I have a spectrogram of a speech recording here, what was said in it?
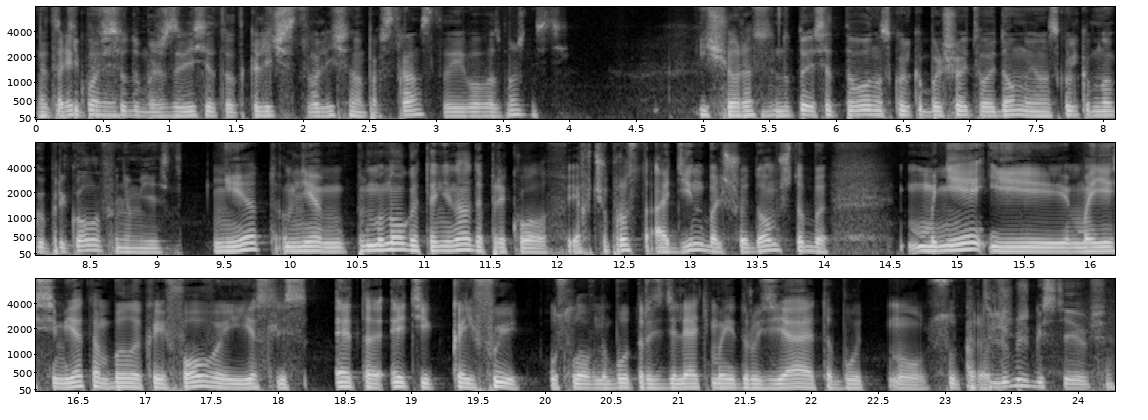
Это типа Прикольно. все, думаешь, зависит от количества личного пространства и его возможностей? Еще раз. Ну, то есть от того, насколько большой твой дом и насколько много приколов в нем есть. Нет, мне много-то не надо приколов. Я хочу просто один большой дом, чтобы мне и моей семье там было кайфово, и если это, эти кайфы условно будут разделять мои друзья, это будет, ну, А супер. ты вообще. любишь гостей вообще?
